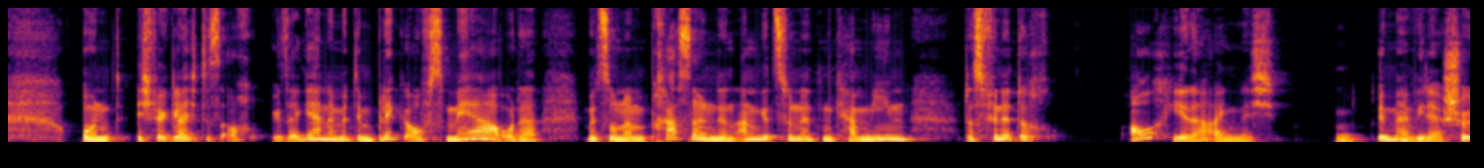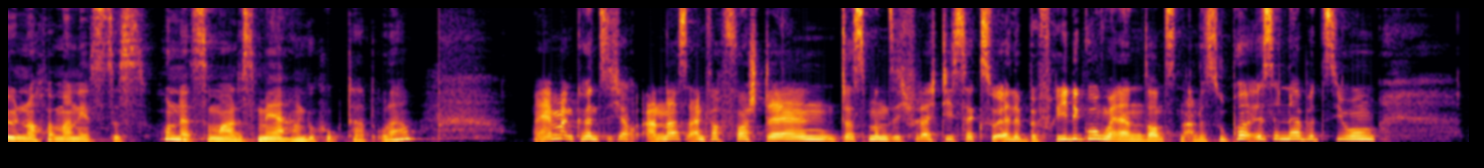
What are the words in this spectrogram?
Und ich vergleiche das auch sehr gerne mit dem Blick aufs Meer oder mit so einem prasselnden, angezündeten Kamin. Das findet doch auch jeder eigentlich immer wieder schön, auch wenn man jetzt das hundertste Mal das Meer angeguckt hat, oder? Naja, man könnte sich auch anders einfach vorstellen, dass man sich vielleicht die sexuelle Befriedigung, wenn ansonsten alles super ist in der Beziehung,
